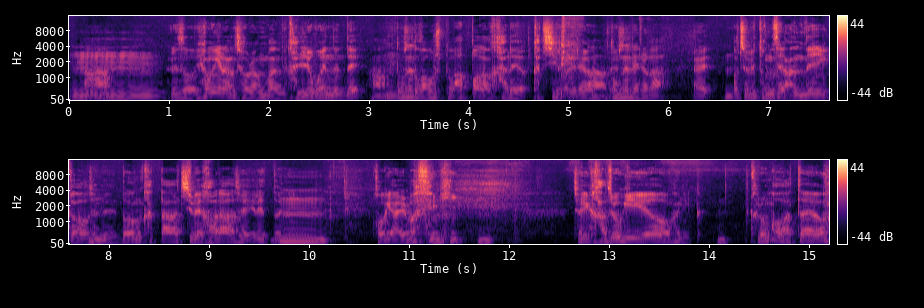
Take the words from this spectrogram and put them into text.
음. 그래서 형이랑 저랑만 가려고 했는데 아, 동생도 가고 싶어. 아빠가 가래요. 같이 가래요. 아, 동생 내려가. 아, 어차피 동생 안 되니까 어차피 넌 갔다가 집에 가라 제가 이랬더니 음. 거기 알바생이 저희 가족이에요 하니까 그런 거 같아요.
